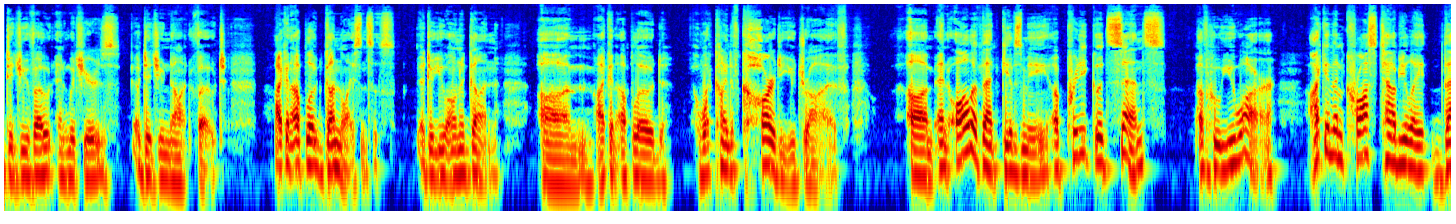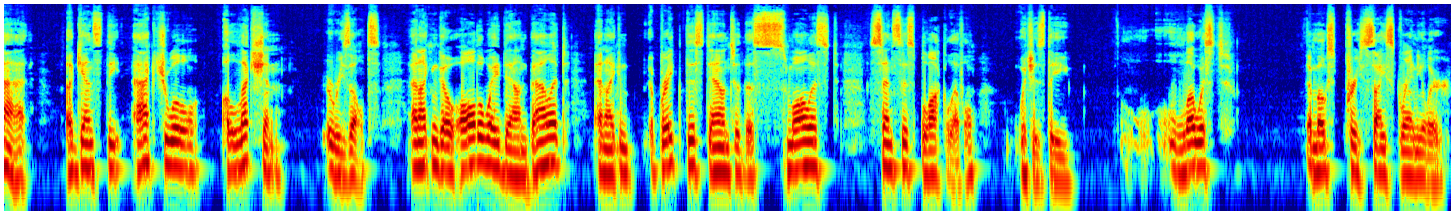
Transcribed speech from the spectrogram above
did you vote and which years did you not vote. I can upload gun licenses. Do you own a gun? Um, I can upload what kind of car do you drive. Um, and all of that gives me a pretty good sense of who you are. I can then cross tabulate that against the actual election results. And I can go all the way down ballot and I can break this down to the smallest census block level, which is the lowest, the most precise granular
